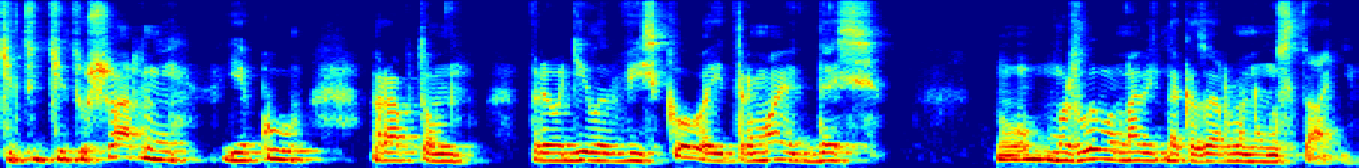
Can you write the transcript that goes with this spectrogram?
ті- тітушарні, яку раптом приоділи в військова і тримають десь, ну, можливо, навіть на казарменому стані.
